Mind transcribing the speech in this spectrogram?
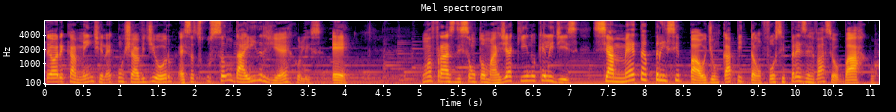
teoricamente né, com chave de ouro, essa discussão da Hidra de Hércules é uma frase de São Tomás de Aquino que ele diz: Se a meta principal de um capitão fosse preservar seu barco,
